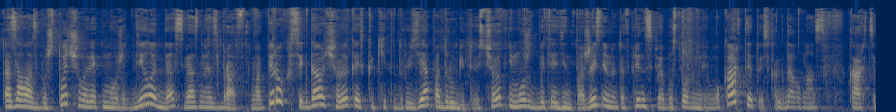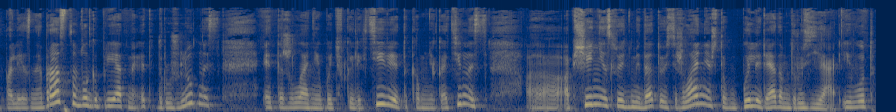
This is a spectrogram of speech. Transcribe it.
Казалось бы, что человек может делать, да, связанное с братством? Во-первых, всегда у человека есть какие-то друзья, подруги. То есть человек не может быть один по жизни, но это, в принципе, обусловлено его картой. То есть когда у нас в карте «Полезное братство» благоприятное, это дружелюбность, это желание быть в коллективе, это коммуникативность, а, общение с людьми, да, то есть желание, чтобы были рядом друзья. И вот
